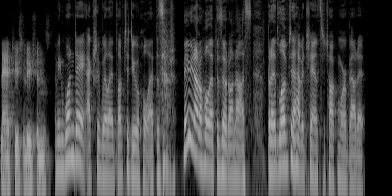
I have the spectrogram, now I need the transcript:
layer two solutions. I mean, one day, actually, Will, I'd love to do a whole episode, maybe not a whole episode on us, but I'd love to have a chance to talk more about it.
